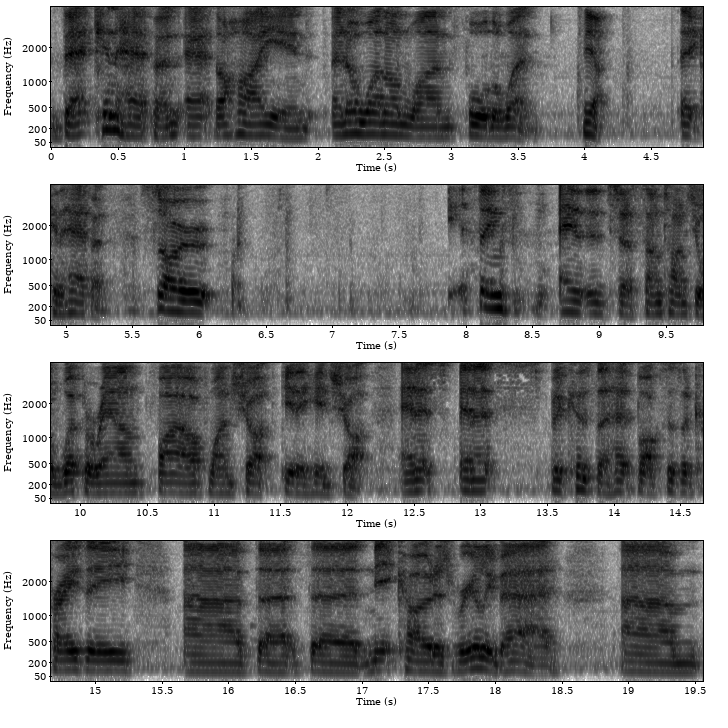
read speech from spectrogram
that can happen at the high end in a one-on-one for the win. yeah. It can happen. So things, and it's just sometimes you'll whip around, fire off one shot, get a headshot, and it's and it's because the hitboxes are crazy. Uh, the the net code is really bad. Um,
